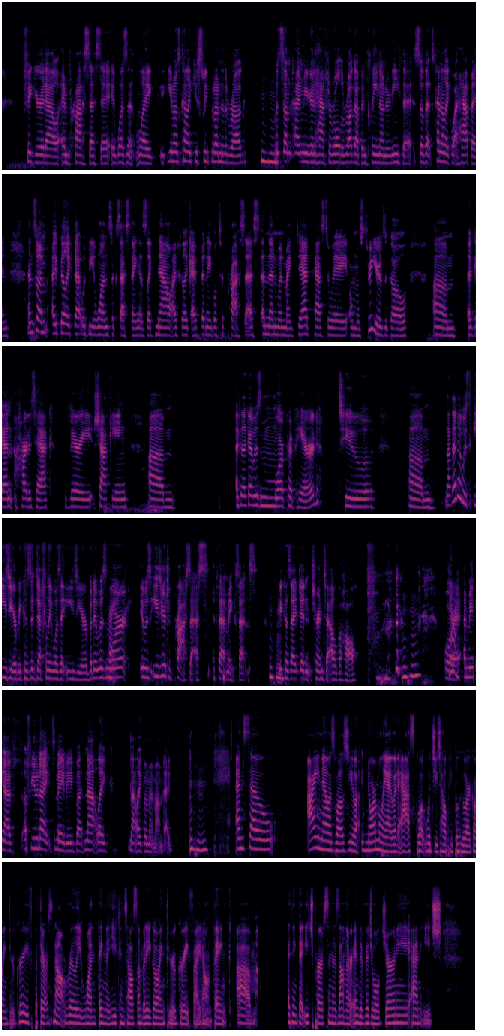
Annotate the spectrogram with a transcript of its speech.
figure it out and process it. It wasn't like, you know, it's kind of like you sweep it under the rug, Mhm. but sometime you're going to have to roll the rug up and clean underneath it. So that's kind of like what happened. And so I'm, I feel like that would be one success thing is like now I feel like I've been able to process. And then when my dad passed away almost three years ago, um, again, a heart attack, very shocking. Um, I feel like I was more prepared to um not that it was easier because it definitely wasn't easier but it was Right. more it was easier to process if that makes sense Mhm. because i didn't turn to alcohol Mhm. for Yeah. it i mean yeah a few nights maybe but not like not like when my mom died hmm And so I know as well as you, normally I would ask, what would you tell people who are going through grief? But there's not really one thing that you can tell somebody going through grief, I don't think. Um, I think that each person is on their individual journey, and each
